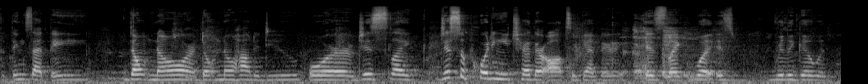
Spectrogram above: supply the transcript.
the things that they don't know or don't know how to do or just like just supporting each other all together is like what is really good with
